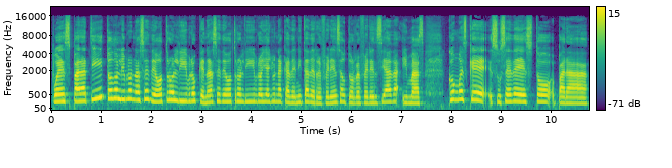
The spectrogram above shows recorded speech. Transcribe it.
Pues para ti todo libro nace de otro libro que nace de otro libro y hay una cadenita de referencia autorreferenciada y más. ¿Cómo es que sucede esto para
